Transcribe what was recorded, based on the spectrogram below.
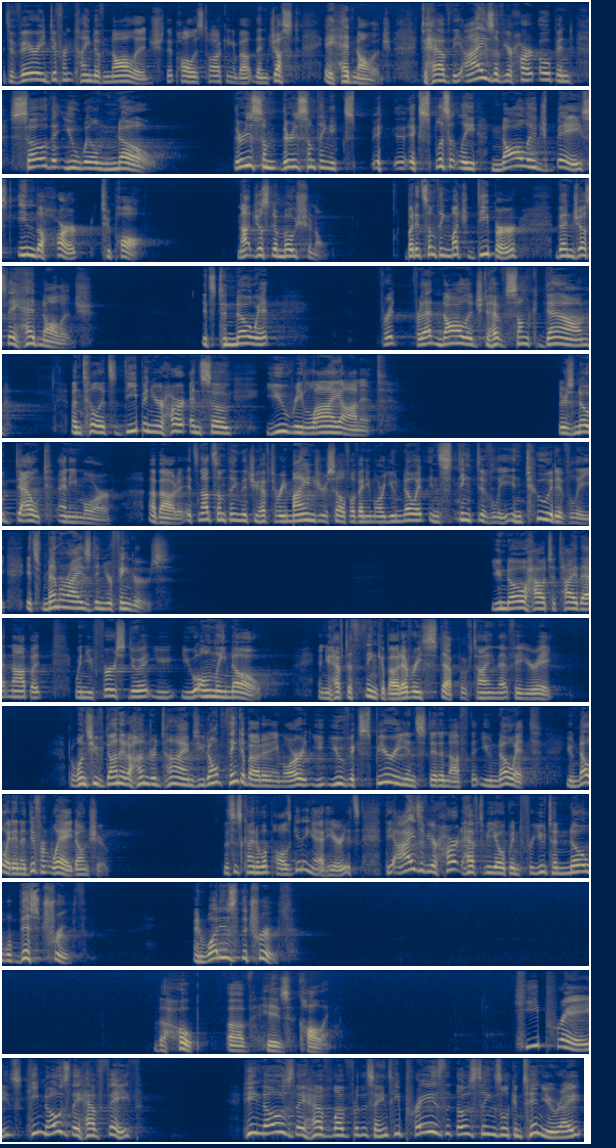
It's a very different kind of knowledge that Paul is talking about than just a head knowledge. To have the eyes of your heart opened so that you will know. There is, some, there is something ex- explicitly knowledge based in the heart to Paul, not just emotional, but it's something much deeper than just a head knowledge. It's to know it, for, it, for that knowledge to have sunk down until it's deep in your heart, and so you rely on it. There's no doubt anymore about it. It's not something that you have to remind yourself of anymore. You know it instinctively, intuitively. It's memorized in your fingers. You know how to tie that knot, but when you first do it, you, you only know. And you have to think about every step of tying that figure eight. But once you've done it a hundred times, you don't think about it anymore. You, you've experienced it enough that you know it. You know it in a different way, don't you? This is kind of what Paul's getting at here. It's the eyes of your heart have to be opened for you to know this truth. And what is the truth? the hope of his calling. He prays, he knows they have faith. He knows they have love for the saints. He prays that those things will continue, right?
